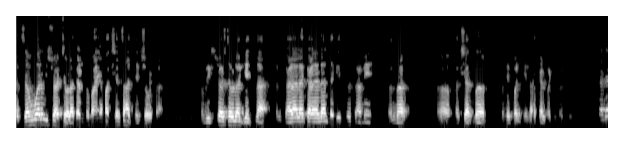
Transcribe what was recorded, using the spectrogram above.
आजमवर विश्वास ठेवला कारण तो माझ्या पक्षाचा अध्यक्ष होता. विश्वास ठेवला घेतला. आणि कळायला कळायला लगेचच आम्ही. त्यांना पक्षातनं हे पण केलं हकालपट्टी पण केली. दादा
